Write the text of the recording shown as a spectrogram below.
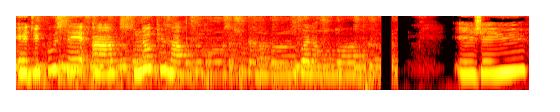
Et du coup, c'est un snow puma. Voilà. Et j'ai eu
